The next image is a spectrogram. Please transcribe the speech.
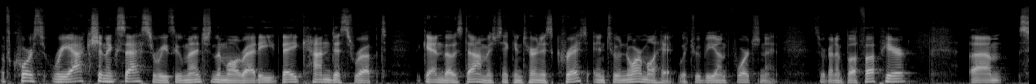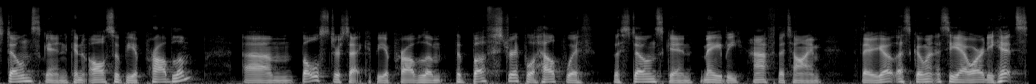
Of course, reaction accessories, we mentioned them already, they can disrupt Genbo's damage. They can turn his crit into a normal hit, which would be unfortunate. So we're going to buff up here. Um, Stone Skin can also be a problem. Um, bolster set could be a problem. The buff strip will help with the Stone Skin, maybe, half the time there you go. Let's go in and see how hard he hits.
